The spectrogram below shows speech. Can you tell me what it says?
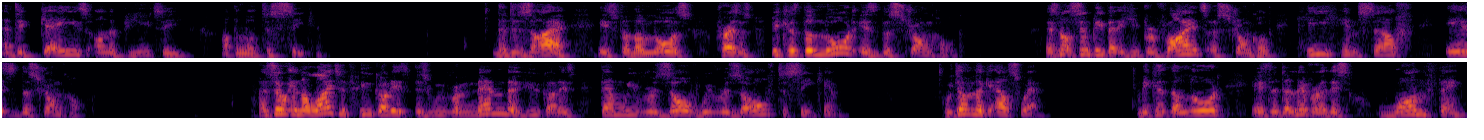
and to gaze on the beauty of the Lord, to seek Him. The desire is for the Lord's presence because the Lord is the stronghold. It's not simply that He provides a stronghold, He Himself is the stronghold. And so, in the light of who God is, as we remember who God is, then we resolve, we resolve to seek Him. We don't look elsewhere because the Lord is the deliverer. This one thing,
